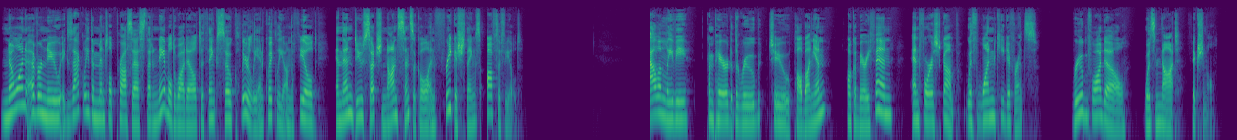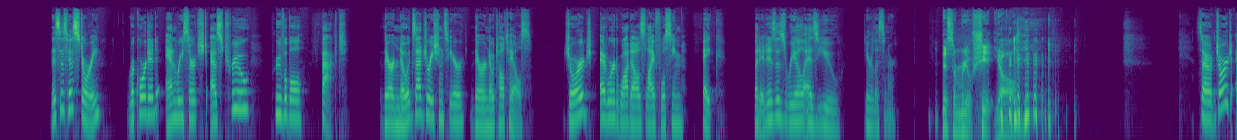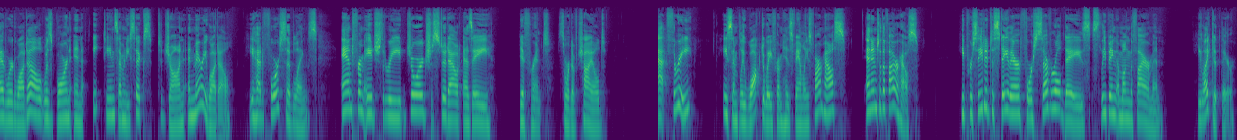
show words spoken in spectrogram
No one ever knew exactly the mental process that enabled Waddell to think so clearly and quickly on the field and then do such nonsensical and freakish things off the field. Alan Levy compared the Rube to Paul Bunyan, Huckleberry Finn, and Forrest Gump with one key difference. Rube Waddell was not fictional. This is his story, recorded and researched as true, provable fact. There are no exaggerations here, there are no tall tales. George Edward Waddell's life will seem fake, but it is as real as you, dear listener. This some real shit, y'all. So, George Edward Waddell was born in 1876 to John and Mary Waddell. He had four siblings, and from age three, George stood out as a different sort of child. At three, he simply walked away from his family's farmhouse and into the firehouse. He proceeded to stay there for several days, sleeping among the firemen. He liked it there.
